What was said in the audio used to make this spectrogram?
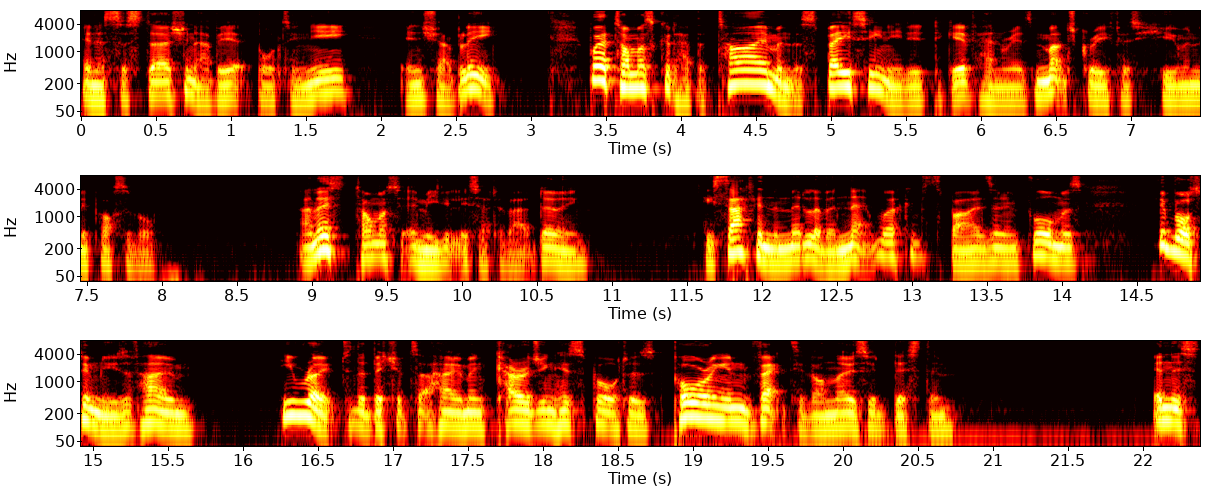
in a Cistercian abbey at Pontigny in Chablis, where Thomas could have the time and the space he needed to give Henry as much grief as humanly possible. And this Thomas immediately set about doing. He sat in the middle of a network of spies and informers who brought him news of home, he wrote to the bishops at home, encouraging his supporters, pouring invective on those who'd dissed him. In this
